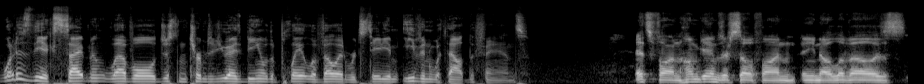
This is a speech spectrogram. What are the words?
What is the excitement level just in terms of you guys being able to play at LaVell Edwards Stadium even without the fans? it's fun. Home games are so fun. You know, LaVell is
